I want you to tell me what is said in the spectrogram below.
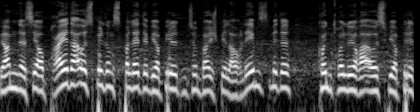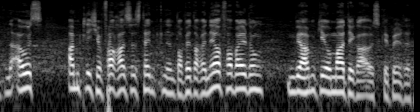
Wir haben eine sehr breite Ausbildungspalette. Wir bilden zum Beispiel auch Lebensmittelkontrolleure aus. Wir bilden aus amtliche Fachassistenten in der Veterinärverwaltung. Und wir haben Geomatiker ausgebildet.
